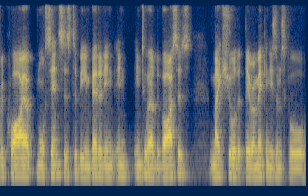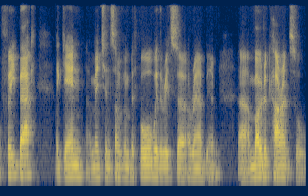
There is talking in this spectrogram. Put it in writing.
require more sensors to be embedded in, in into our devices make sure that there are mechanisms for feedback. Again, I mentioned some of them before, whether it's uh, around you know, uh, motor currents or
